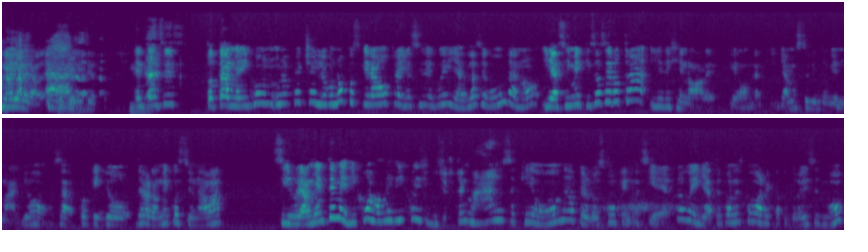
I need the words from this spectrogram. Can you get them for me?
No lo era. Ah, no es cierto. Entonces, total, me dijo un- una fecha y luego, no, pues que era otra. Y yo así de, güey, ya es la segunda, ¿no? Y así me quiso hacer otra y yo dije, no, a ver, ¿qué onda aquí? Ya me estoy viendo bien mal. Yo, o sea, porque yo de verdad me cuestionaba si realmente me dijo o no me dijo. Y dije, pues yo estoy mal, o sea, ¿qué onda? Pero luego es como que no es cierto, güey. Ya te pones como a recapitular y dices, no.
